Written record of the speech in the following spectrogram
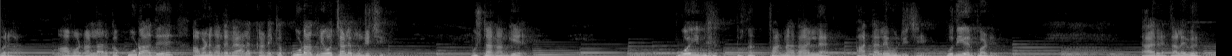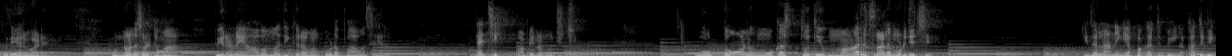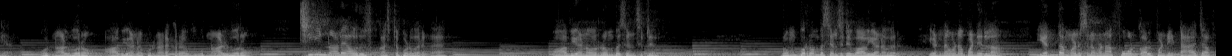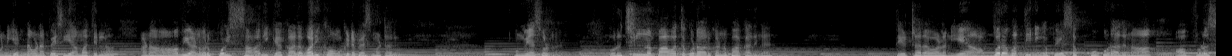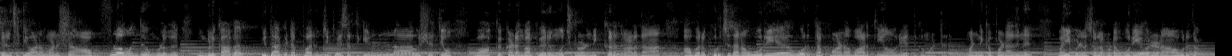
பாருங்க. அவன் நல்லா இருக்க கூடாது அவனுக்கு அந்த வேலை கிடைக்க கூடாதுன்னு யோசிச்சாலே முடிஞ்சிச்சு. முடிச்சிட்டாங்க அங்கேயே. போய் பண்ணாதான் இல்ல பார்த்தாலே முடிஞ்சிச்சு. புதிய ஏற்பாடு. யாரு? தலைவர். புதிய ஏற்பாடு. இன்னொன்னு சொல்லட்டுமா? பிறனை அவமதிக்கிறவன் கூட பாவம் செய்யறான் தச்சி அப்படின்னு முடிஞ்சிச்சு. உன் டோனு முக ஸ்துதி மாறுச்சுனாலே முடிஞ்சிச்சு. இதெல்லாம் நீங்கள் எப்போ கத்துப்பீங்க கத்துப்பீங்க? ஒரு நாள் வரும். ஆவியான கூட நடக்கிற ஒரு நாள் வரும். சீனாலே அவர் கஷ்டப்படுவாருங்க. ஆவியானவர் ரொம்ப சென்சிட்டிவ் ரொம்ப ரொம்ப சென்சிட்டிவ் ஆவியானவர் என்ன வேணா பண்ணிடலாம். எந்த மனுஷனை வேணா ஃபோன் கால் பண்ணி டாச் ஆஃப் பண்ணி என்ன வேணா பேசி ஏமாத்திடலாம். ஆனால் ஆவியானவர் போய் சாரி கேட்காத வரைக்கும் உங்ககிட்ட பேச மாட்டார். உண்மையாக சொல்றேன். ஒரு சின்ன பாவத்தை கூட அவர் கண்ணு பார்க்காதுங்க. தேற்றரவாளன் ஏன் அவரை பற்றி நீங்கள் பேசக்கூடாதுன்னா அவ்வளோ சென்சிட்டிவான மனுஷன் அவ்வளோ வந்து உங்களுக்கு உங்களுக்காக பிதா கிட்ட பறிஞ்சு பேசுறதுக்கு எல்லா விஷயத்தையும் வாக்கு கடங்கா பெருமூச்சுகளோட நிற்கிறதுனால தான் அவரை குறித்து தான் நான் ஒரே ஒரு தப்பான வார்த்தையும் அவர் ஏற்றுக்க மாட்டார். மன்னிக்கப்படாதுன்னு பைபிளில் சொல்லப்பட்ட ஒரே ஒரு இடம் அவரு தான்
